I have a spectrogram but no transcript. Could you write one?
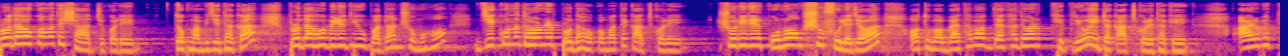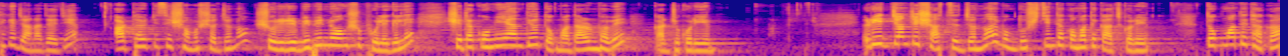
প্রদাহ কমাতে সাহায্য করে। তোকমা বীজে থাকা প্রদাহ বিরোধী উপাদানসমূহ যে কোনো ধরনের প্রদাহ কমাতে কাজ করে। শরীরের কোনো অংশ ফুলে যাওয়া অথবা ব্যথাভাব দেখা দেওয়ার ক্ষেত্রেও এটা কাজ করে থাকে। আয়ুর্বেদ থেকে জানা যায় যে আর্থাইটিসের সমস্যার জন্য শরীরের বিভিন্ন অংশ ফুলে গেলে সেটা কমিয়ে আনতেও তোকমা দারুণভাবে কার্যকরী। হৃদযন্ত্রের স্বাস্থ্যের জন্য এবং দুশ্চিন্তা কমাতে কাজ করে। তোকমাতে থাকা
